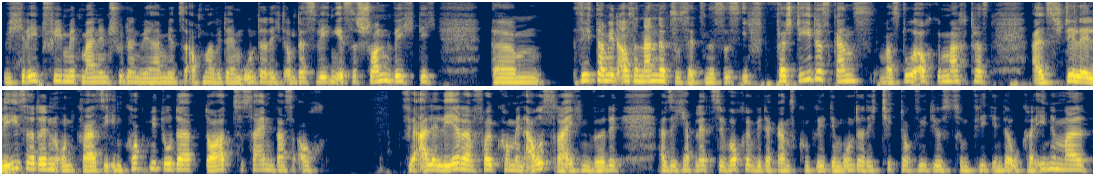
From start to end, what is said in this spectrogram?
Ich rede viel mit meinen Schülern, wir haben jetzt auch mal wieder im Unterricht und deswegen ist es schon wichtig, ähm, sich damit auseinanderzusetzen. Das ist, ich verstehe das ganz, was du auch gemacht hast, als stille Leserin und quasi inkognito da dort zu sein, was auch für alle Lehrer vollkommen ausreichen würde. Also ich habe letzte Woche wieder ganz konkret im Unterricht TikTok-Videos zum Krieg in der Ukraine mal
